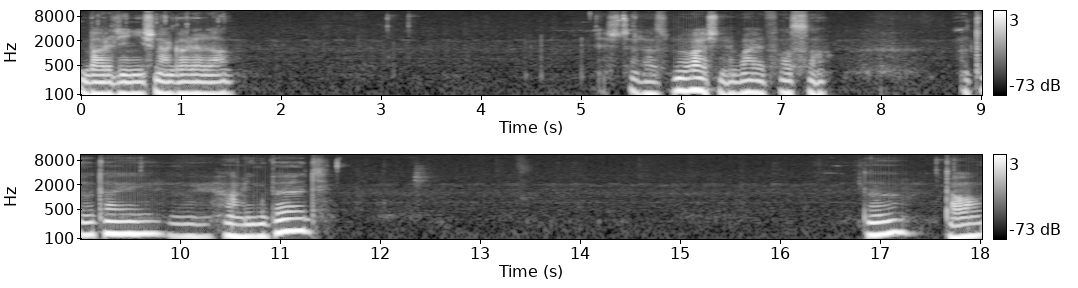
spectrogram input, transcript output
bardziej niż na goryla. Jeszcze raz, no właśnie, wild fossa. A tutaj hummingbird. To, to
